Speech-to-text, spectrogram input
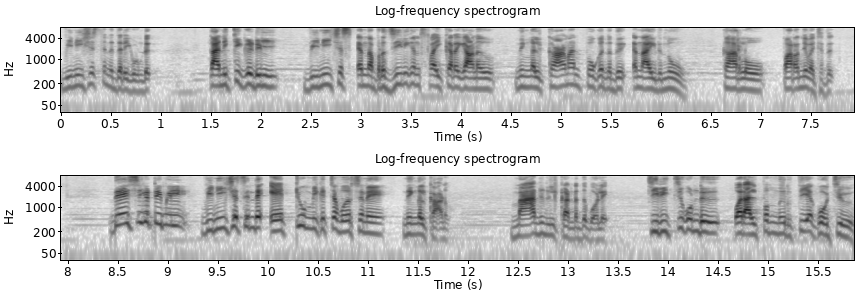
വിനീഷ്യസിനെതിരെയുണ്ട്. തനിക്ക് കീഴിൽ വിനീഷ്യസ് എന്ന ബ്രസീലിയൻ സ്ട്രൈക്കറെയാണ് നിങ്ങൾ കാണാൻ പോകുന്നത് എന്നായിരുന്നു കാർലോ പറഞ്ഞു വച്ചത്. ദേശീയ ടീമിൽ വിനീഷ്യസിന്റെ ഏറ്റവും മികച്ച വേർഷനെ നിങ്ങൾ കാണും. മാഡ്രിഡിൽ കണ്ടതുപോലെ ചിരിച്ചുകൊണ്ട് ഒരല്പം നിർത്തിയ കോച്ച്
